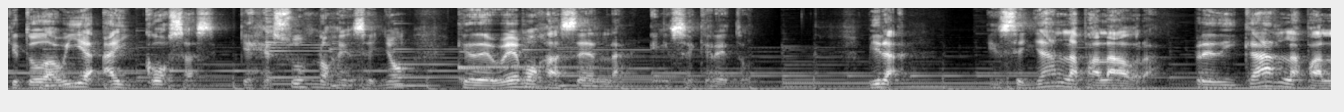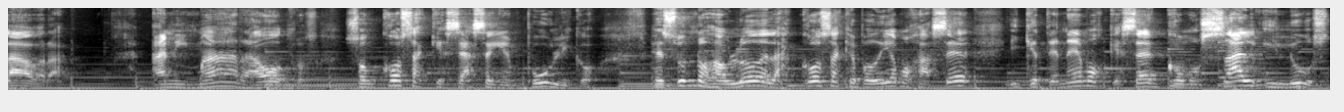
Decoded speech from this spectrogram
que todavía hay cosas que Jesús nos enseñó que debemos hacerlas en secreto. Mira, enseñar la palabra, predicar la palabra, animar a otros. Son cosas que se hacen en público. Jesús nos habló de las cosas que podíamos hacer y que tenemos que ser como sal y luz,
